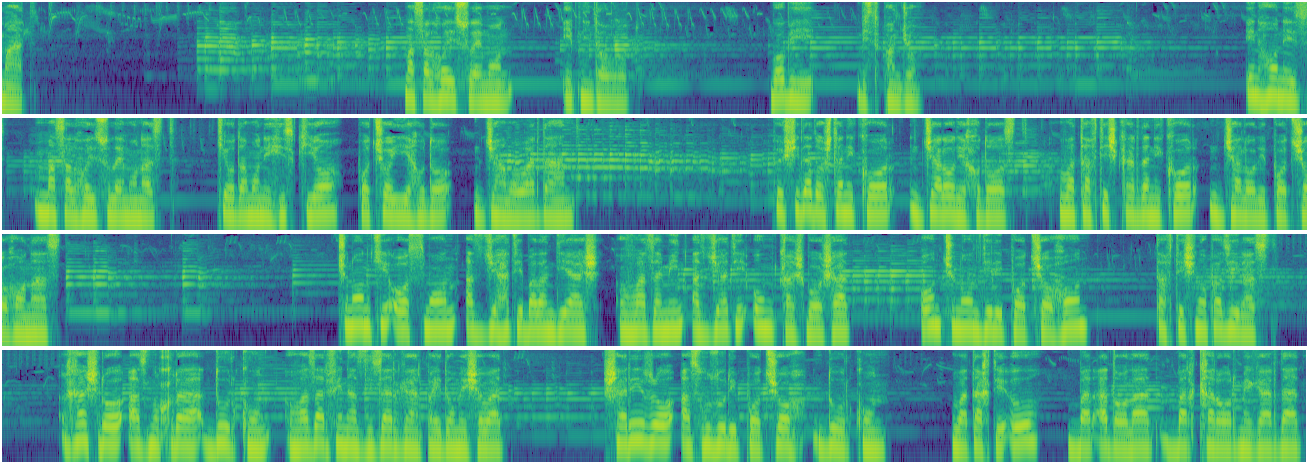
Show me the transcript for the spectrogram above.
ҳикмат масъалҳои сулаймон ибни довуд боби бисту панҷум инҳо низ масъалҳои сулаймон аст ки одамони ҳизкиё подшоҳи яҳудо ҷамъ овардаанд пӯшида доштани кор ҷалоли худост ва тафтиш кардани кор ҷалоли подшоҳон аст чунон ки осмон аз ҷиҳати баландиаш ва замин аз ҷиҳати умқаш бошад он чунон дили подшоҳон тафтишнопазир аст. Ғашро аз нуқра дур кун ва зарфи назди заргар пайдо мешавад. Шарирро аз ҳузури подшоҳ дур кун ва тахти ӯ бар адолат барқарор мегардад.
